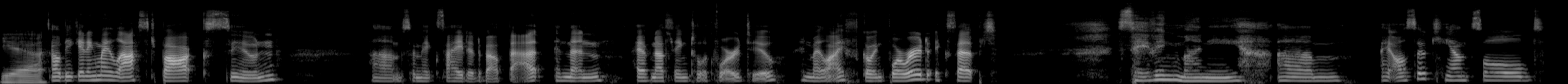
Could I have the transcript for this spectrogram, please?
Yeah. I'll be getting my last box soon. Um, so I'm excited about that. And then I have nothing to look forward to in my life going forward except saving money. Um, I also canceled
